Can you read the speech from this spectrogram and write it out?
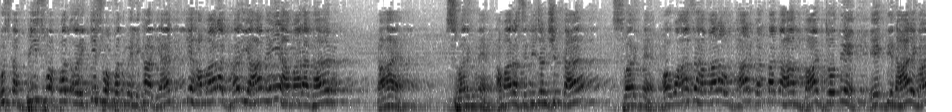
उसका बीसवा पद और इक्कीसवा पद में लिखा गया है कि हमारा घर यहाँ नहीं हमारा घर कहा है? स्वर्ग में हमारा सिटीजनशिप कहा है? स्वर्ग में। और वहाँ से हमारा उद्धारकर्ता का हम बाट जोते। एक दिन आएगा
